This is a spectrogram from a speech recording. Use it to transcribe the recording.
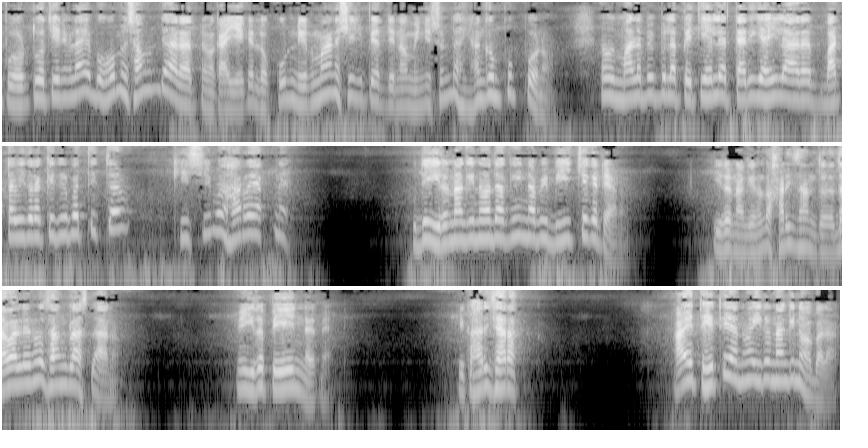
පොරටුව තියෙන වෙලාවේ බොහොම సౌందర్యාත්මකයි. ඒක ලොකු නිර්මාණ ශිල්පයක් දෙනවා මිනිසුන්ට යඟම් පුප්පවනවා. නමුත් මල පිපිලා පෙති හැලලා තරි ගහිලා අර බට්ට විතරක් ඉදිරියපත් ඉච්චාම කිසිම හරයක් නැහැ. උදේ ඉර නගිනවා දකින්න අපි බීච් එකට යනවා. ඉර නගිනකොට හරි සන්තෝෂ. දවල් වෙනකොට සන්ග්ලාස් දානවා. මේ ඉර පේන්නේ නැහැ. ඒක හරි සරක්. ආයෙත් හෙට යනවා ඉර නගිනවා බලන්න.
